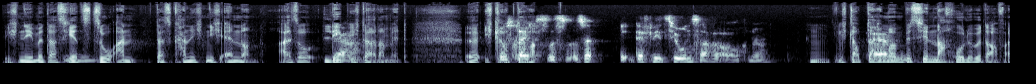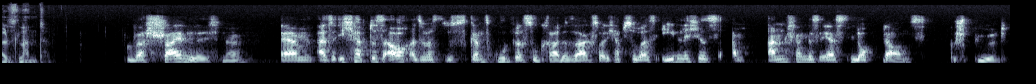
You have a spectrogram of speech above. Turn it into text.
Ich nehme das mhm. jetzt so an. Das kann ich nicht ändern. Also lebe ja. ich da damit. Äh, ich glaube, da das ist, ist eine Definitionssache auch, ne? Hm. Ich glaube, da ähm, haben wir ein ähm, bisschen Nachholbedarf als Land. Wahrscheinlich, ne? Ähm, also ich habe das auch, also was das ist ganz gut, was du gerade sagst, weil ich habe sowas ähnliches am Anfang des ersten Lockdowns gespürt.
